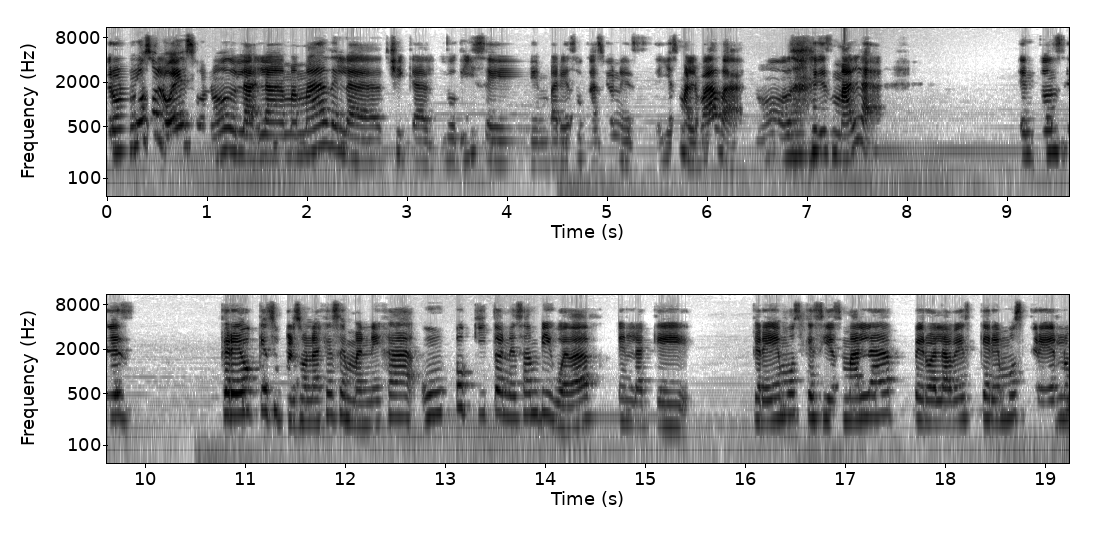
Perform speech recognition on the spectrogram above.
Pero no solo eso, ¿no? La, la mamá de la chica lo dice en varias ocasiones, ella es malvada, ¿no? es mala. Entonces, creo que su personaje se maneja un poquito en esa ambigüedad en la que creemos que sí es mala, pero a la vez queremos creer lo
